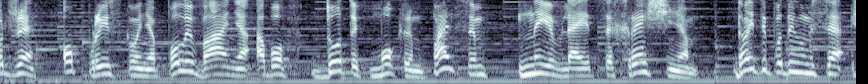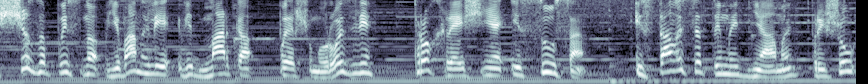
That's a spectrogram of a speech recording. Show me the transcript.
Отже, оприскування, поливання або дотик мокрим пальцем не являється хрещенням. Давайте подивимося, що записано в Євангелії від Марка в першому розділі про хрещення Ісуса. І сталося тими днями: прийшов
